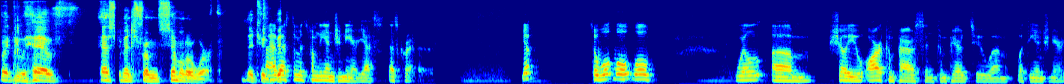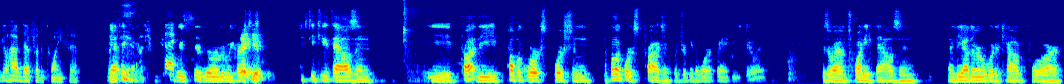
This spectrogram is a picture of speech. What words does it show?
but you have estimates from similar work that you. I have estimates from the engineer. Yes, that's correct. Yep. So we'll, we'll, we'll, we'll, um, show you our comparison compared to, um, what the engineer, you'll have that for the twenty-fifth. Yeah, I think we said we were Thank requesting you. sixty-two thousand. The, pro- the public works portion, the public works project, which would be the work Andy's doing, is around twenty thousand. And the other would account for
